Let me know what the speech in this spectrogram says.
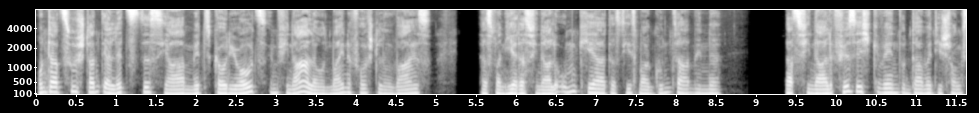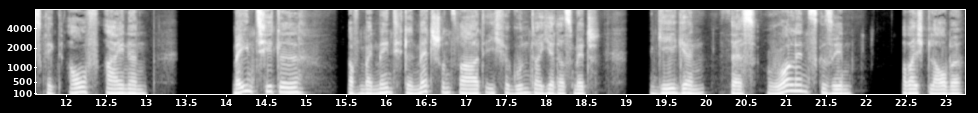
Und dazu stand er letztes Jahr mit Cody Rhodes im Finale. Und meine Vorstellung war es, dass man hier das Finale umkehrt, dass diesmal Gunther am Ende das Finale für sich gewinnt und damit die Chance kriegt auf einen Main-Titel auf mein Main-Titel-Match. Und zwar hatte ich für Gunther hier das Match gegen Seth Rollins gesehen. Aber ich glaube,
